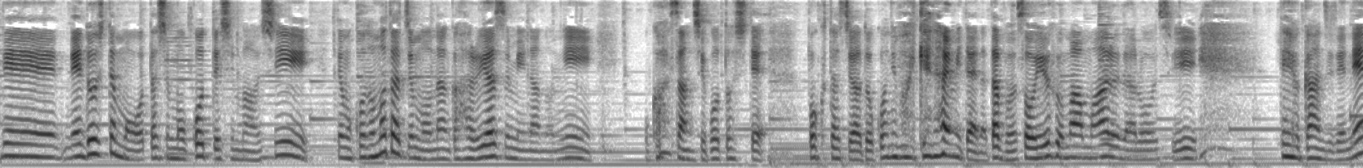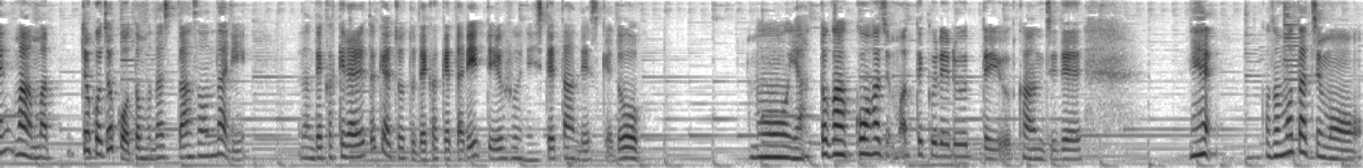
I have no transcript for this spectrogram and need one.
で、ね、どうしても私も怒ってしまうしでも子どもたちもなんか春休みなのにお母さん仕事して僕たちはどこにも行けないみたいな多分そういう不満もあるだろうしっていう感じでね。まあまあちょこちょこお友達と遊んだり出かけられる時はちょっと出かけたりっていう風にしてたんですけどもうやっと学校始まってくれるっていう感じでね子供たちも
